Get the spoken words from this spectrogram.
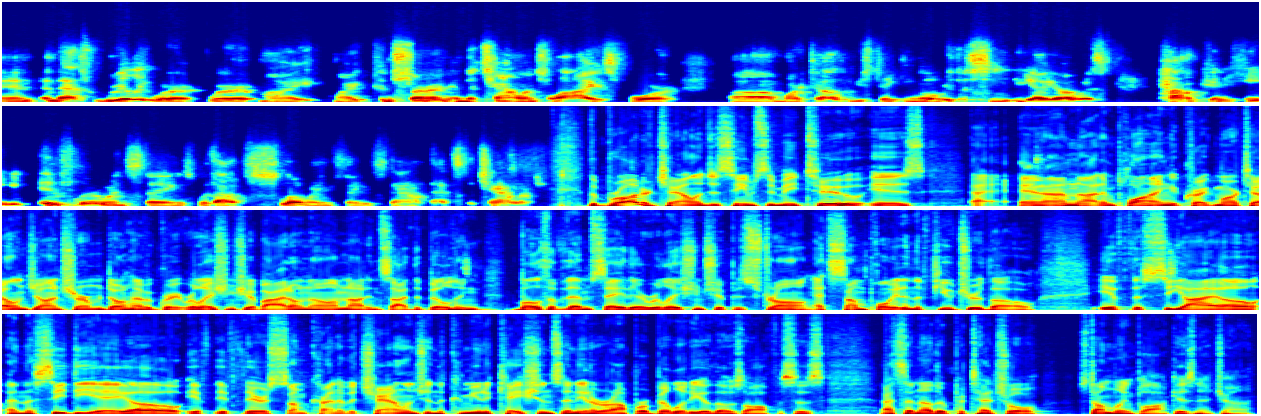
And, and that's really where, where my, my concern and the challenge lies for uh, Martell, who's taking over the CDAO, is how can he influence things without slowing things down? That's the challenge. The broader challenge, it seems to me, too, is, and I'm not implying that Craig Martell and John Sherman don't have a great relationship. I don't know. I'm not inside the building. Both of them say their relationship is strong. At some point in the future, though, if the CIO and the CDAO, if, if there's some kind of a challenge in the communications and interoperability of those offices, that's another potential stumbling block, isn't it, John?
